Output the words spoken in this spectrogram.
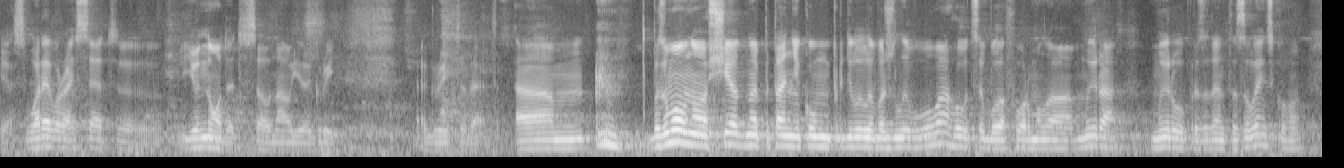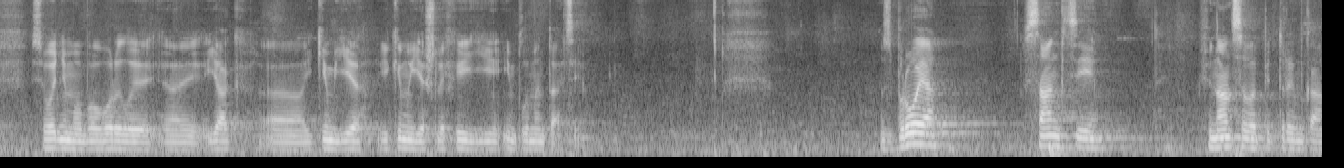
Yes, whatever I said, uh, you nodded, so now you agree. Agree to that. Ем, безумовно, ще одне питання, якому ми приділили важливу увагу, це була формула мира, миру президента Зеленського. Сьогодні ми обговорили, е, як, е, яким є, якими є шляхи її імплементації. Зброя, санкції, фінансова підтримка,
